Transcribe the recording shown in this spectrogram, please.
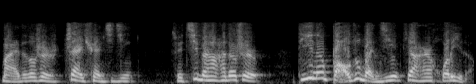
买的都是债券基金，所以基本上还都是第一能保住本金，第二还是获利的。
